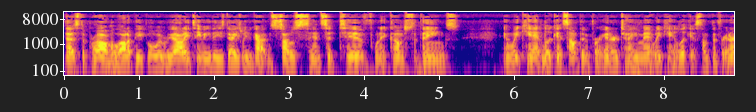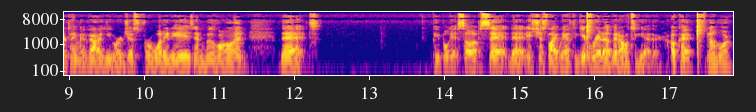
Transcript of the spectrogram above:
That's the problem. A lot of people with reality TV these days, we've gotten so sensitive when it comes to things. And we can't look at something for entertainment. We can't look at something for entertainment value or just for what it is and move on. That people get so upset that it's just like we have to get rid of it altogether. Okay, no more.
